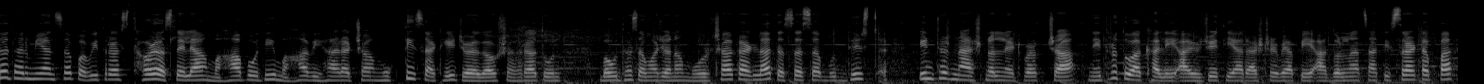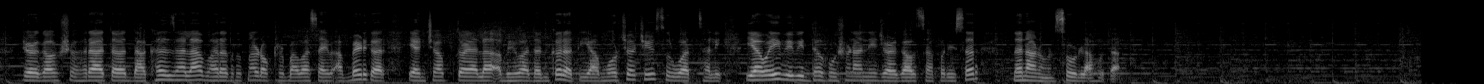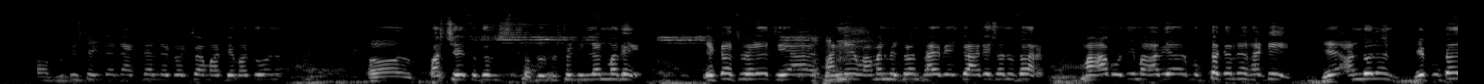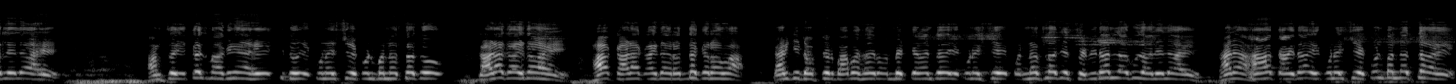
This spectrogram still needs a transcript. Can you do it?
बौद्ध धर्मियांचं पवित्र स्थळ असलेल्या महाबोधी महाविहाराच्या मुक्तीसाठी जळगाव शहरातून बौद्ध समाजानं मोर्चा काढला. तसंच बुद्धिस्ट इंटरनॅशनल नेटवर्कच्या नेतृत्वाखाली आयोजित या राष्ट्रव्यापी आंदोलनाचा तिसरा टप्पा जळगाव शहरात दाखल झाला. भारतरत्न डॉक्टर बाबासाहेब आंबेडकर यांच्या पुतळ्याला अभिवादन करत या मोर्चाची सुरुवात झाली. यावेळी विविध घोषणांनी जळगावचा परिसर दणाणून सोडला होता. बुद्धिस्ट इंटरनॅशनल नेटवर्कच्या माध्यमातून पाचशे सदुसष्ट सदुसष्ट जिल्ह्यांमध्ये एकाच वेळेस या मान्य वामन मिश्रण साहेब यांच्या आदेशानुसार महाबोधी महाविहार मुक्त करण्यासाठी हे आंदोलन हे पुकारलेलं आहे. आमचं एकच मागणी आहे की तो एकोणीसशे एकोणपन्नासचा जो काळा कायदा आहे हा काळा कायदा रद्द करावा. कारण की डॉक्टर बाबासाहेब आंबेडकरांचं एकोणीसशे पन्नासला जे संविधान लागू झालेलं आहे आणि हा कायदा एकोणीसशे एकोणपन्नासचा आहे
